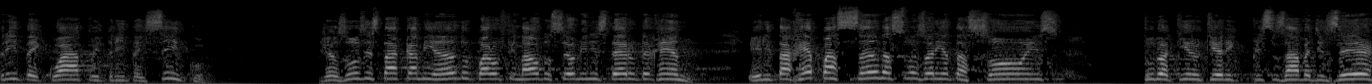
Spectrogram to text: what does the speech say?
34 e 35. Jesus está caminhando para o final do seu ministério terreno. Ele está repassando as suas orientações, tudo aquilo que ele precisava dizer.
